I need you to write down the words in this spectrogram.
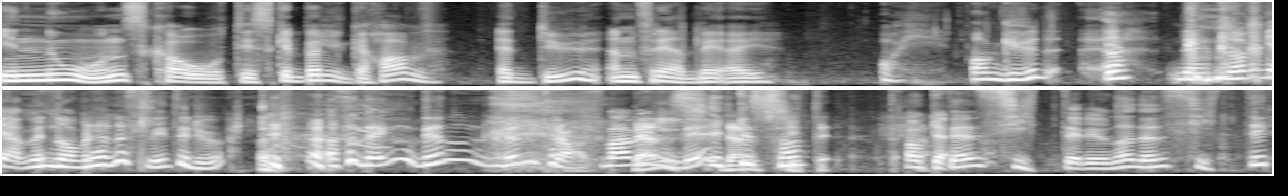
I noens kaotiske bølgehav er du en fredelig øy. Oi, å gud. Ja, den, nå, ja, men nå ble jeg nesten litt rørt. Altså, den, den, den traff meg Den, veldig. den Ikke sant? sitter. Okay. Den sitter, Rune. Den sitter.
